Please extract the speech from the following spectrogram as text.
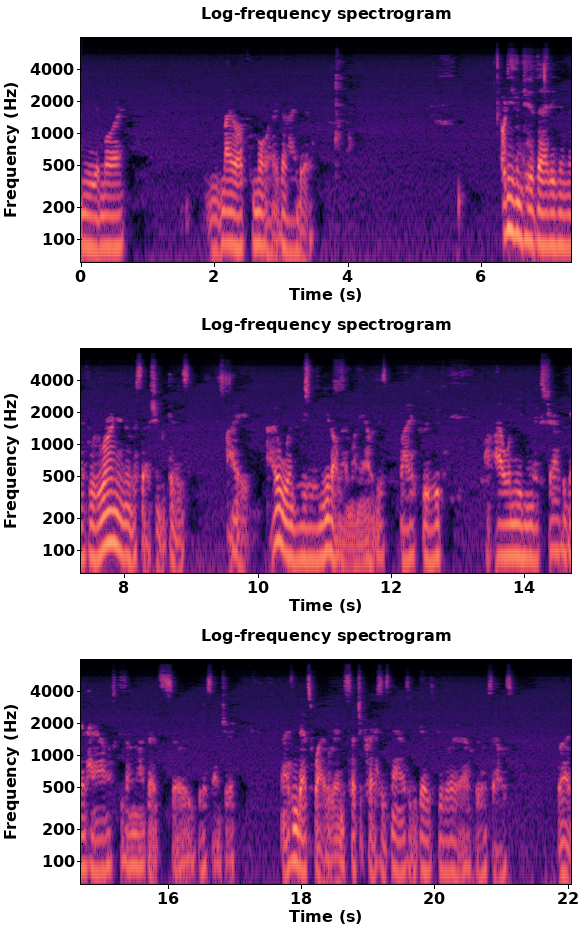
need it more, my wealth more than I do. I would even do that even if we weren't in a recession because I I wouldn't really need all that money. I would just buy food. I wouldn't need an extravagant house because I'm not that so egocentric. And I think that's why we're in such a crisis now is because people are out for themselves. But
